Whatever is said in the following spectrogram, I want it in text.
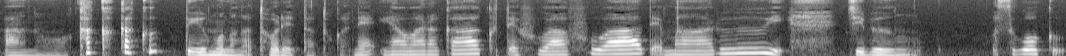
あのカクカクっていうものが取れたとかね。柔らかくてふわふわで丸い自分すごく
